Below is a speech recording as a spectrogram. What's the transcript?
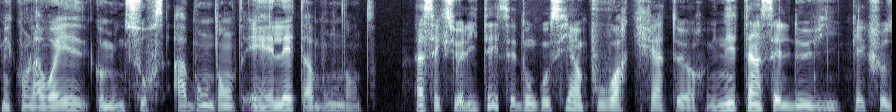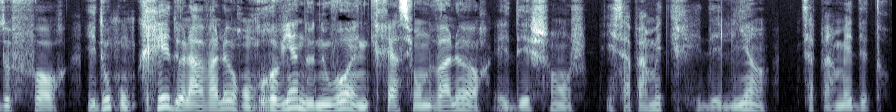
mais qu'on la voyait comme une source abondante, et elle est abondante. La sexualité, c'est donc aussi un pouvoir créateur, une étincelle de vie, quelque chose de fort. Et donc on crée de la valeur, on revient de nouveau à une création de valeur et d'échange. Et ça permet de créer des liens, ça permet d'être...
